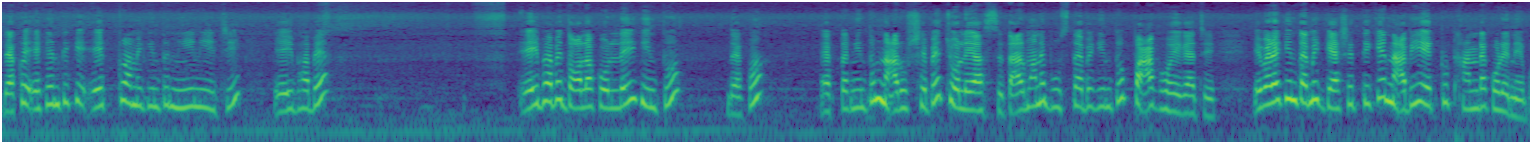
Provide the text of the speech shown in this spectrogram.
দেখো, এখান থেকে একটু আমি কিন্তু নিয়ে নিয়েছি। এইভাবে এইভাবে দলা করলেই কিন্তু দেখো, একটা কিন্তু নাড়ুর শেপে চলে আসছে। তার মানে বুঝতে হবে কিন্তু পাক হয়ে গেছে। এবারে কিন্তু আমি গ্যাসের থেকে নাবিয়ে একটু ঠান্ডা করে নেব।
